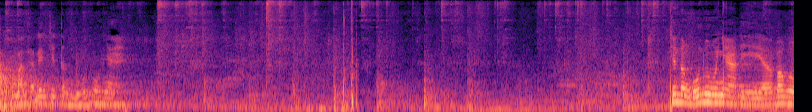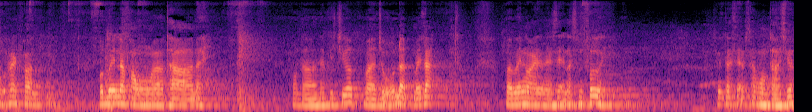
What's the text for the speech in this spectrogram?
các bạn sẽ lên trên tầng 4 ngôi nhà. Trên tầng 4 của ngôi nhà thì ờ, bao gồm hai phần. Một bên là phòng ờ, thờ này, phòng thờ ra phía trước và chỗ đặt máy giặt. Và bên ngoài này sẽ là sân phơi. Chúng ta sẽ sang phòng thờ trước.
